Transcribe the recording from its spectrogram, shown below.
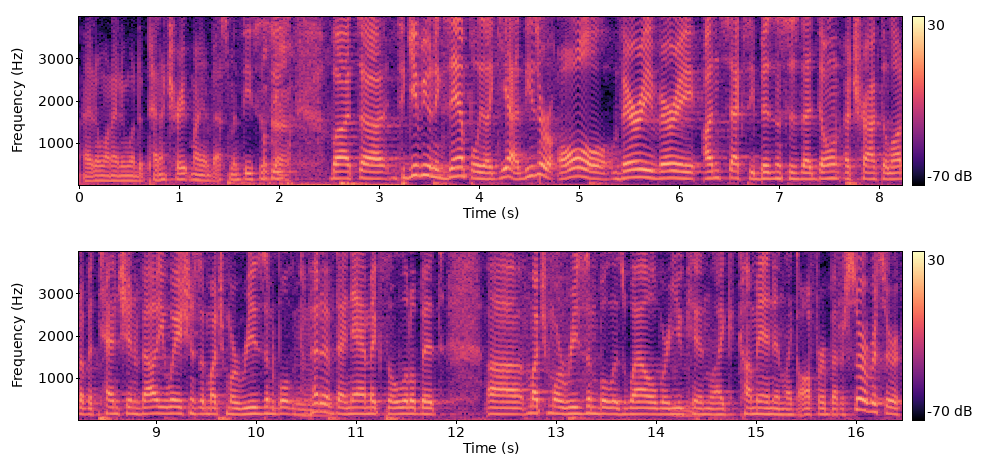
I don't want anyone to penetrate my investment theses. Okay. But uh, to give you an example, like yeah, these are all very very unsexy businesses that don't attract a lot of attention. Valuations are much more reasonable. The competitive dynamics a little bit uh, much more reasonable as well, where you can like come in and like offer a better service or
